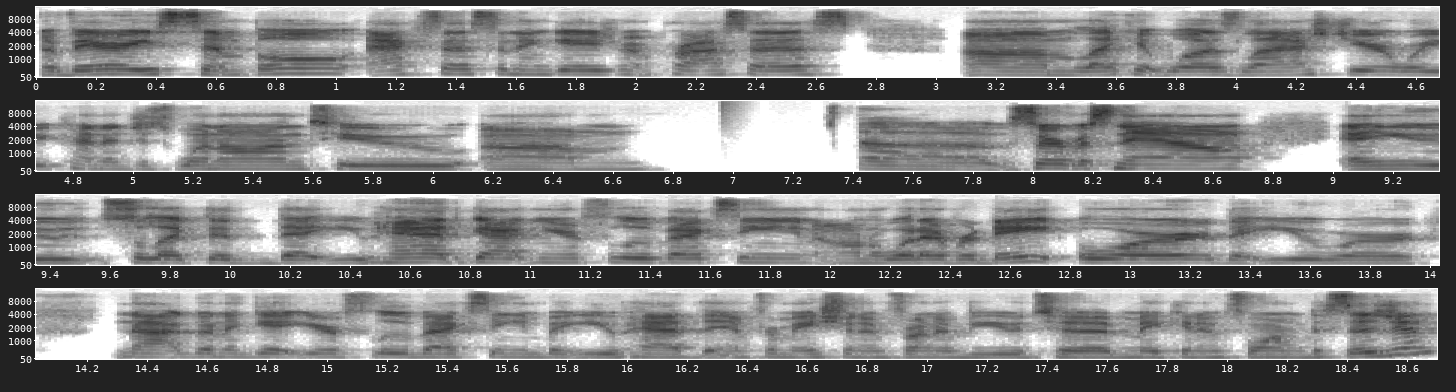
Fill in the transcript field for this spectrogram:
a very simple access and engagement process um, like it was last year, where you kind of just went on to um, uh, ServiceNow and you selected that you had gotten your flu vaccine on whatever date, or that you were not going to get your flu vaccine, but you had the information in front of you to make an informed decision.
